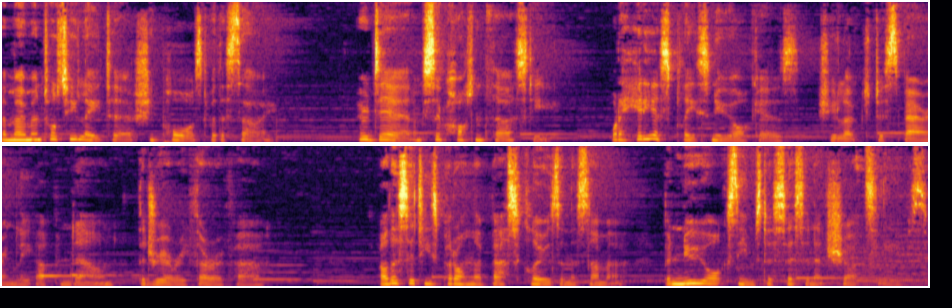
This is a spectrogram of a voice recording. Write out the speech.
A moment or two later, she paused with a sigh. Oh dear, I'm so hot and thirsty. What a hideous place New York is. She looked despairingly up and down the dreary thoroughfare. Other cities put on their best clothes in the summer, but New York seems to sit in its shirt sleeves.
